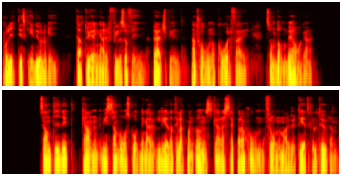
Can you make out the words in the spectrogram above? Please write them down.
politisk ideologi, tatueringar, filosofi, världsbild, nation och kårfärg som de behagar. Samtidigt kan vissa åskådningar leda till att man önskar separation från majoritetskulturen.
